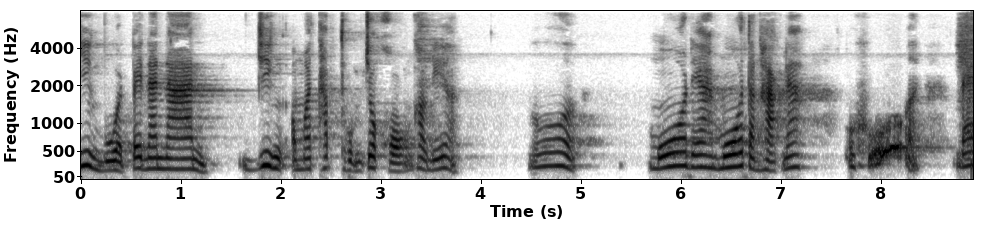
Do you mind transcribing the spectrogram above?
ยิ่งบวชไปนานๆยิ่งเอามาทับถมเจ้าของเขาเนี่ยโอ้โมเนี่ยโมต่างหากนะโอ้โหได้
